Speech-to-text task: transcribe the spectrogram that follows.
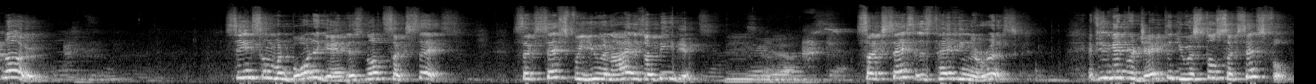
No. Seeing someone born again is not success. Success for you and I is obedience. Mm, yeah. Success is taking a risk. If you get rejected, you are still successful.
